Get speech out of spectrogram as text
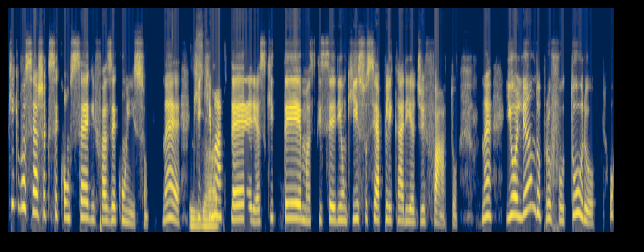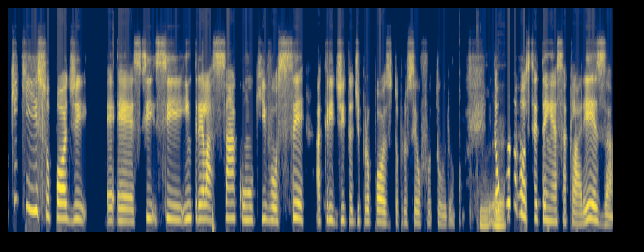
que que você acha que você consegue fazer com isso?", né, "Que que Exato. matérias, que temas que seriam que isso se aplicaria de fato?", né. E olhando para o futuro, o que que isso pode, eh eh, se se entrelaçar com o que você acredita de propósito para o seu futuro. Então é. quando você tem essa clareza,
